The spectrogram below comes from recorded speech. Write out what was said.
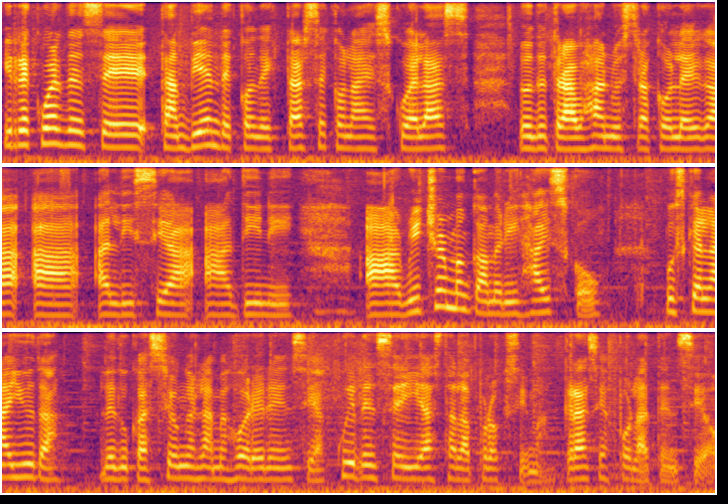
y recuérdense también de conectarse con las escuelas donde trabaja nuestra colega Alicia Dini, a Richard Montgomery High School. Busquen la ayuda, la educación es la mejor herencia. Cuídense y hasta la próxima. Gracias por la atención.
